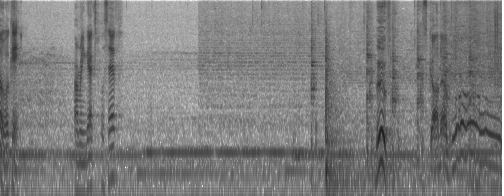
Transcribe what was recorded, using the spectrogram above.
Oh, okay. Arming explosive. Move! It's gonna blow!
